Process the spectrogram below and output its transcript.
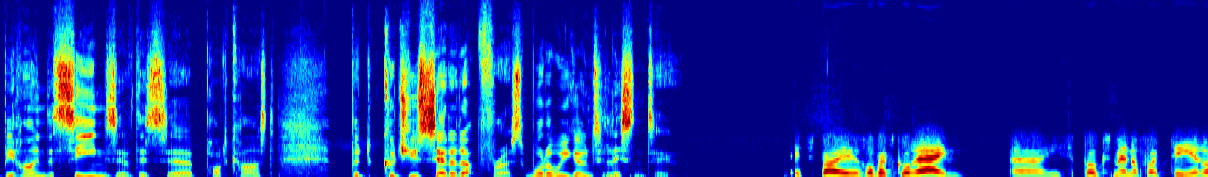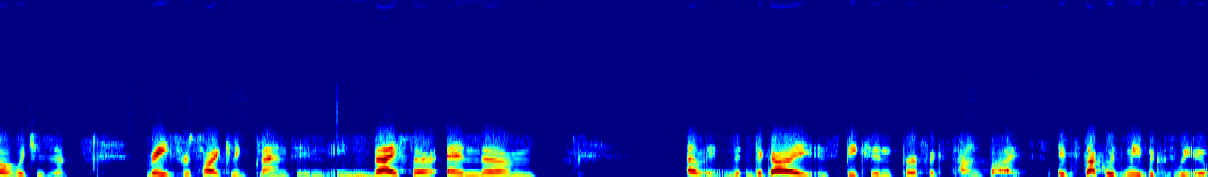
behind the scenes of this uh, podcast. But could you set it up for us? What are we going to listen to? It's by Robert Corijn. Uh, he's spokesman of Attero, which is a waste recycling plant in in Wijster, and um, uh, the, the guy speaks in perfect sound bites. It stuck with me because we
